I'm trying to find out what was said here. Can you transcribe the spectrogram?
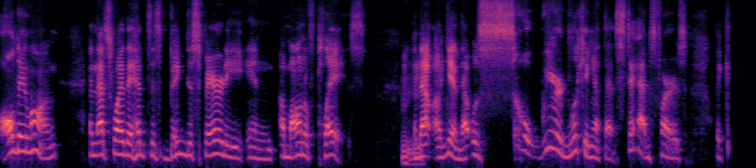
all day long, and that's why they had this big disparity in amount of plays. Mhm. And that again, that was so weird looking at that stat as far as like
